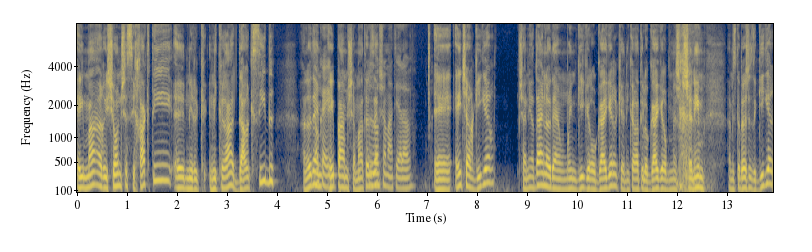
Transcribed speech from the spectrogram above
אימה הראשון ששיחקתי אה, נקרא דארקסיד. אני לא יודע אם אוקיי. אי פעם שמעת על זה. לא שמעתי עליו. אה, HR גיגר, שאני עדיין לא יודע אם אומרים גיגר או גייגר, כי אני קראתי לו גייגר במשך שנים, ומסתבר שזה גיגר.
